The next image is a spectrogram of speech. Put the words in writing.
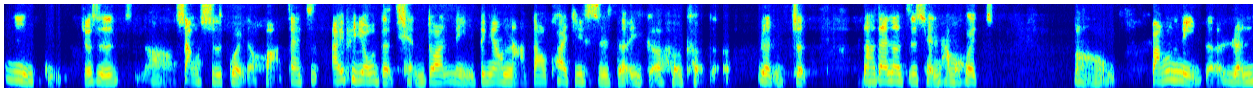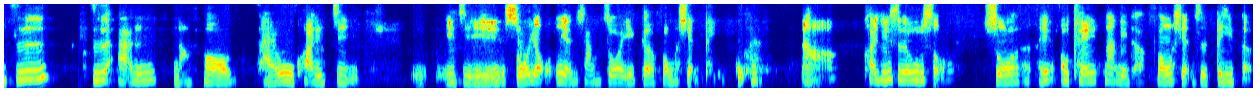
募股就是啊、上市柜的话，在 IPO 的前端，你一定要拿到会计师的一个合格的认证。那在那之前，他们会帮帮你的人资、资安，然后财务会计以及所有面向做一个风险评估。那会计事务所。说，哎、，OK，那你的风险是低的，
